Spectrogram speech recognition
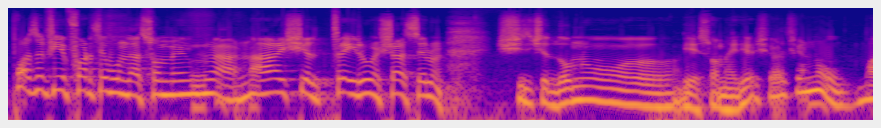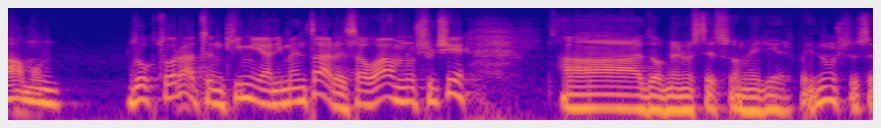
poate să fie foarte bun, dar somelier, na, are și el 3 luni, 6 luni. Și zice, domnul uh, e somelier? Și el zice, nu, am un doctorat în chimie alimentară sau am nu știu ce. A, domnule, nu sunteți somelier. Păi nu știu, să,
